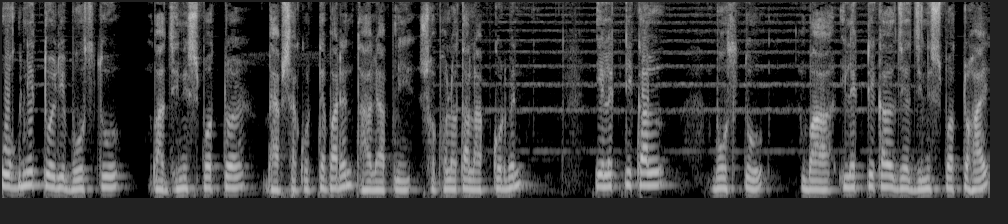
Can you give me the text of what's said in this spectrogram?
অগ্নির তৈরি বস্তু বা জিনিসপত্রের ব্যবসা করতে পারেন, তাহলে আপনি সফলতা লাভ করবেন। ইলেকট্রিক্যাল বস্তু বা ইলেকট্রিক্যাল যে জিনিসপত্র হয়,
